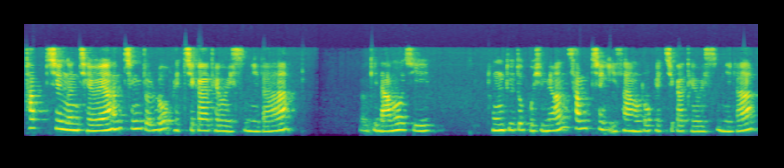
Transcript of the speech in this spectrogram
탑층은 제외한 층들로 배치가 되어 있습니다. 여기 나머지 동들도 보시면 3층 이상으로 배치가 되어 있습니다.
